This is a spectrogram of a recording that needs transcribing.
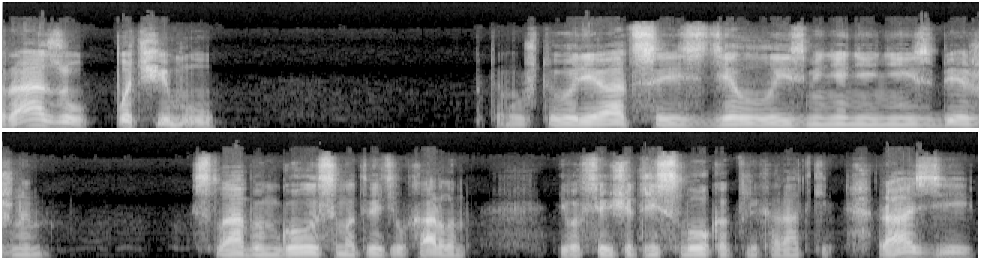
сразу. Почему? Потому что вариация сделала изменение неизбежным. Слабым голосом ответил Харлан. Его все еще трясло, как в лихорадке. Разве...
